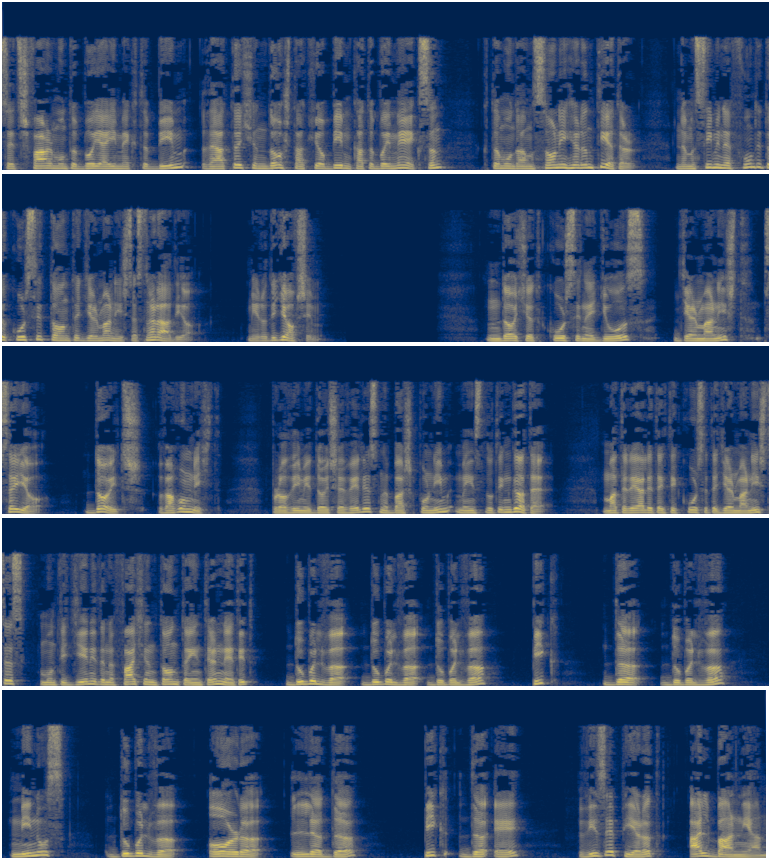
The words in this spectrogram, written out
Se çfarë mund të bëjë ai me këtë bimë dhe atë që ndoshta kjo bimë ka të bëjë me Eksën, këtë mund ta mësoni herën tjetër në mësimin e fundit të kursit tonë të gjermanishtes në radio. Mirudëgjofshim. Ndoqët kursin e gjuhës gjermanisht, pse jo? Deutsch, warum nicht? Prodhim i Deutsche Welles në bashkëpunim me Institutin Goethe. Materialet e këtij kursi të gjermanishtes mund t'i gjeni dhe në faqen tonë të internetit www pik d w minus w o r l d pik d e vizepjerët albanian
